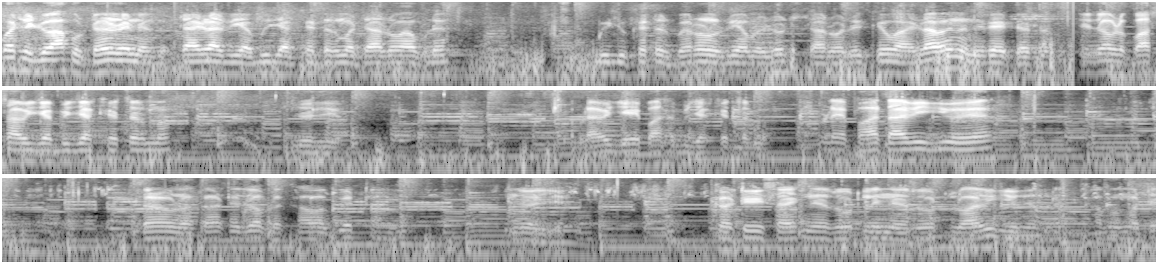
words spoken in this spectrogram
પછી જો આખું ઢંડે ચાલ્યા ગયા બીજા ખેતરમાં ચારવા આપણે બીજું ખેતર ભરવાનું ત્યાં આપણે રોજ ચારવા જઈએ કેવા હલાવે ને નિરાય હતા એ તો આપણે પાછા આવી ગયા બીજા ખેતરમાં જોઈ લ્યો આપણે આવી જઈએ પાછા બીજા ખેતરમાં. આપણે ભાત આવી ગયું છે તળાવના કાંઠે જો આપણે ખાવા બેઠા જોઈ લઈએ કઢી સાઈઝને રોટલી આવી ગયો છે આપણે ખાવા માટે.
